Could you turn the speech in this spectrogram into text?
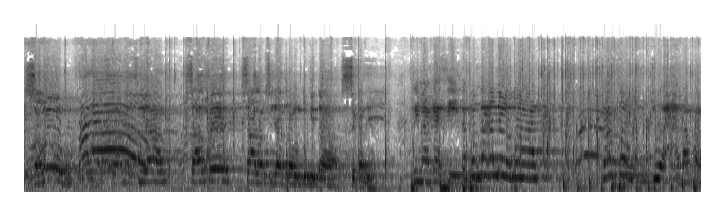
Salam. Selamat siang. Salve. Salam sejahtera untuk kita sekalian. Terima kasih. Tepuk tangan dulu buat 02 Bapak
